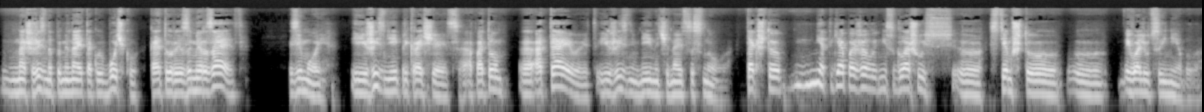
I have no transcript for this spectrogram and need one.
наша жизнь напоминает такую бочку, которая замерзает зимой, и жизнь в ней прекращается, а потом э, оттаивает, и жизнь в ней начинается снова. Так что нет, я, пожалуй, не соглашусь э, с тем, что э, эволюции не было.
